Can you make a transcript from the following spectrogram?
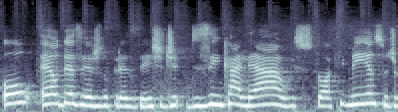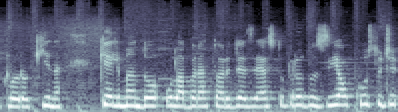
ou é o desejo do presidente de desencalhar o estoque imenso de cloroquina que ele mandou o laboratório do Exército produzir ao custo de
